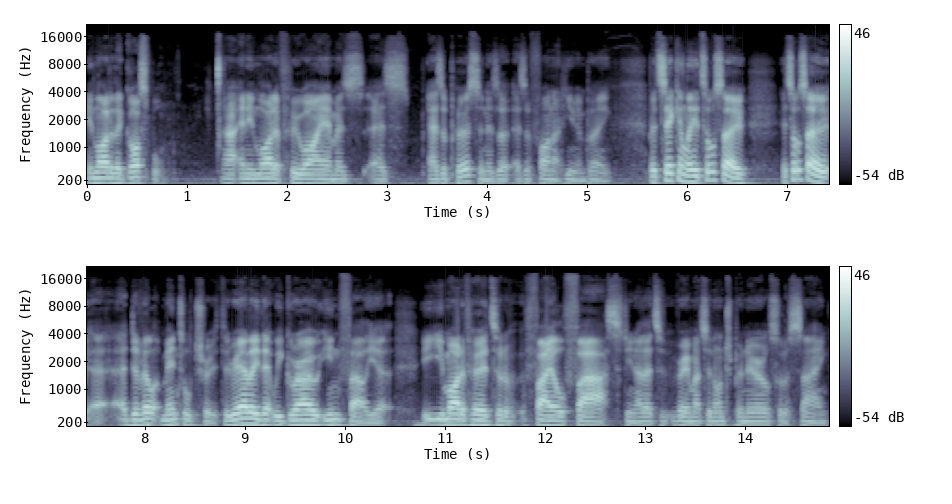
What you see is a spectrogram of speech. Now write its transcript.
in light of the gospel, uh, and in light of who I am as as as a person, as a, as a finite human being. But secondly, it's also it's also a, a developmental truth. The reality that we grow in failure. You might have heard sort of fail fast. You know, that's very much an entrepreneurial sort of saying.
